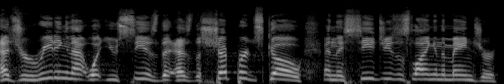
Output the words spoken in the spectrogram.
as you're reading that, what you see is that as the shepherds go and they see Jesus lying in the manger,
